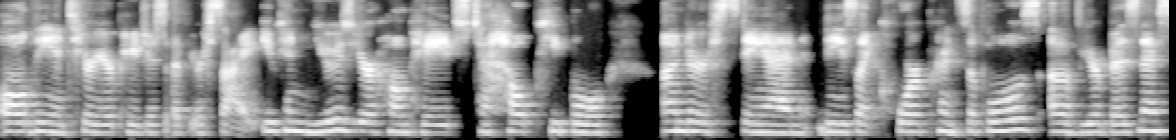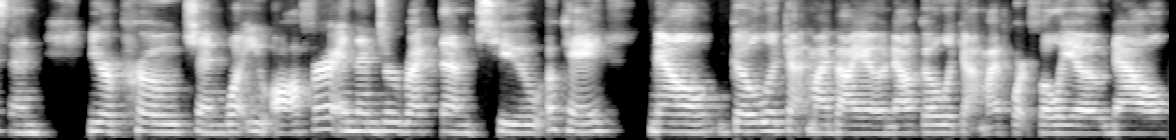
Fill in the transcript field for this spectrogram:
all the interior pages of your site. You can use your homepage to help people understand these like core principles of your business and your approach and what you offer and then direct them to okay now go look at my bio. Now go look at my portfolio. Now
